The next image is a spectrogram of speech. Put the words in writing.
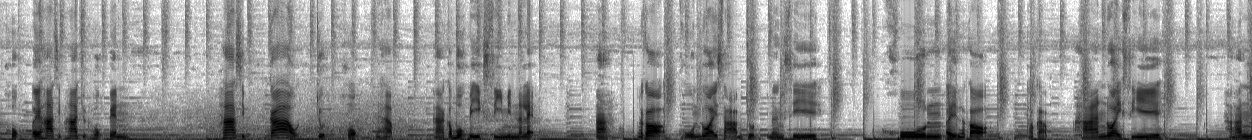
56 เอ้ย 55.6 เป็น 59.6 นะครับ อ่า ก็บวกไปอีก 4 มิลนั่นแหละ อะแล้วก็คูณด้วย 3.14 คูณ เอ้ย แล้วก็เท่ากับหารด้วย 4 หาร 1,000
